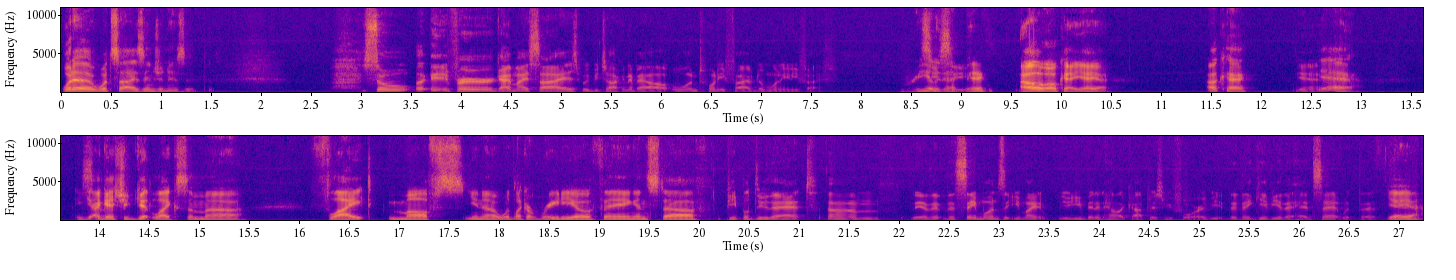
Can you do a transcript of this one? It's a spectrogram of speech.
What uh, what size engine is it? So uh, for a guy my size, we'd be talking about 125 to 185. Really that CC. big? Oh, okay, yeah, yeah. Okay, Yeah. yeah. I guess you'd get like some uh, flight muffs, you know, with like a radio thing and stuff. people do that. Um, yeah, the, the same ones that you might you, you've been in helicopters before. You, they give you the headset with the Yeah, yeah.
